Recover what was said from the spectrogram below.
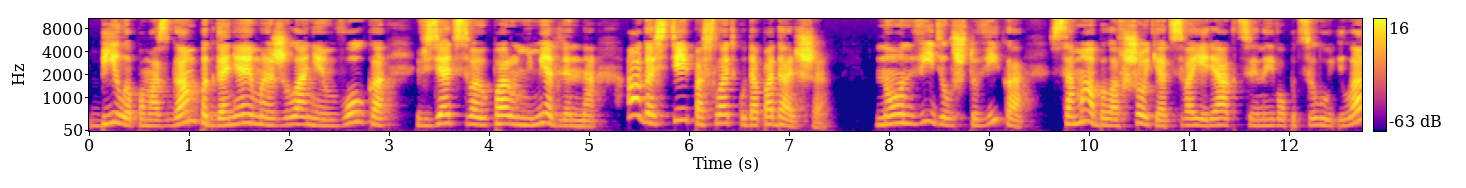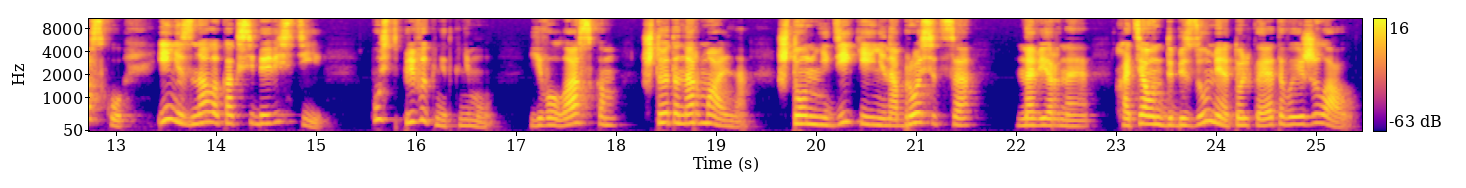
била по мозгам, подгоняемая желанием волка взять свою пару немедленно, а гостей послать куда подальше. Но он видел, что Вика сама была в шоке от своей реакции на его поцелуй и ласку и не знала, как себя вести. Пусть привыкнет к нему, его ласкам, что это нормально, что он не дикий и не набросится – Наверное, хотя он до безумия только этого и желал.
